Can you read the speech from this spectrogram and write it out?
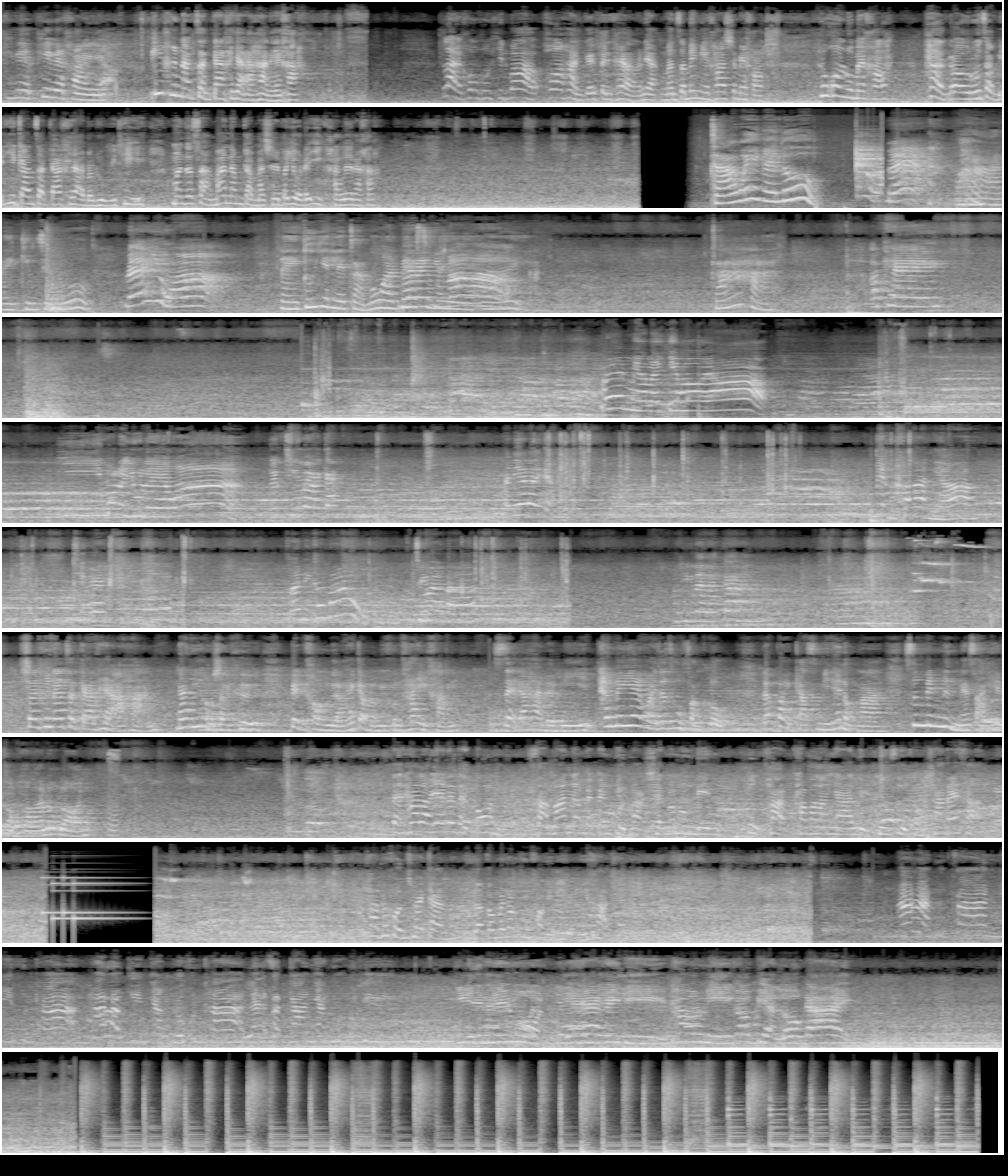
พี่เป็นพี่เป็นใครอะ พี่คือนักจัดการขยะอาหารไงคะ หลายคนคงคิดว่าพออาหารกลายเป็นขยะแล้วเนี่ยมันจะไม่มีค่าใช่ไหมคะ ทุกคนรู้ไหมคะ หากเรารู้จักวิธีการจัดการขยะแบบถูกวิธี มันจะสามารถนำกลับมาใช้ประโยชน์ได้อีกครั้งเลยนะคะ จ้าว่ายังไงลูกแม่หาอะไรกินสิลูก แม่หิวอะ ในตู้เย็นเลยจ้ะเมื่อวานแม่มีอะไรซื้อมากินเยบ้างอะอะเลย จ้า โการขยะอาหาร หน้าที่ของฉันคือเป็นของเหลือให้กลับมามีคุณค่าอีกครั้ง เศษอาหารแบบนี้ ถ้าไม่แยกไว้จะถูกฝังกลบ และปล่อยก๊าซมีเทนออกมา ซึ่งเป็นหนึ่งในสาเหตุของภาวะโลกร้อน แต่ถ้าเราแยกได้งแต่ต้น สามารถนำไปเป็นปุ๋ยหมักใช้บำรุงดินปลูกผักทำพลังงานหรือคืนสู่ธรรมชาติได้ค่ะ ถ้าทุกคนช่วยกัน แล้วก็ไม่ต้องทิ้งของดีๆแบบนี้ค่ะ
